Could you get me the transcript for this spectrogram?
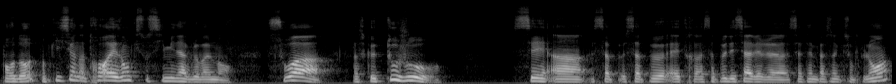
pour d'autres. Donc ici, on a trois raisons qui sont similaires globalement. Soit parce que toujours, ça, peut être, ça peut desservir euh, certaines personnes qui sont plus loin,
